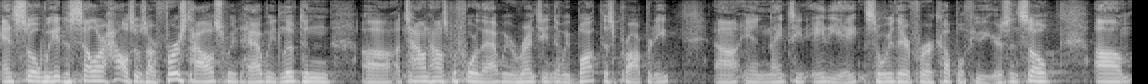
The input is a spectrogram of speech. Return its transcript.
And so we had to sell our house. It was our first house we'd had. We'd lived in uh, a townhouse before that. We were renting. Then we bought this property uh, in 1988. So we were there for a couple few years. And so um,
